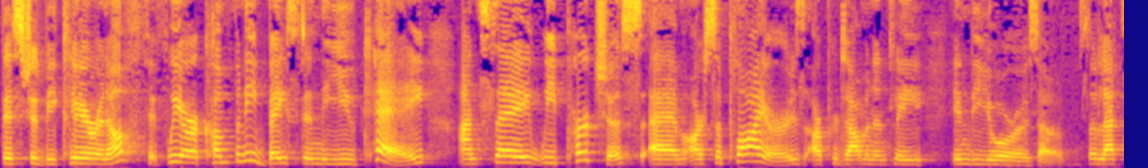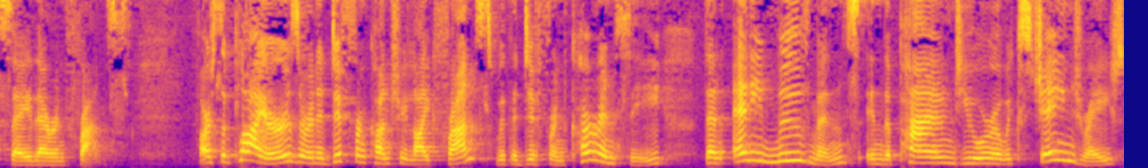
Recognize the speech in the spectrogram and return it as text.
This should be clear enough. If we are a company based in the UK and say we purchase, um, our suppliers are predominantly in the Eurozone. So let's say they're in France. Our suppliers are in a different country like France with a different currency, then any movements in the pound euro exchange rate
